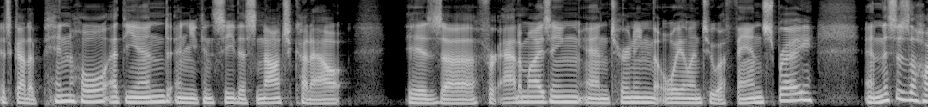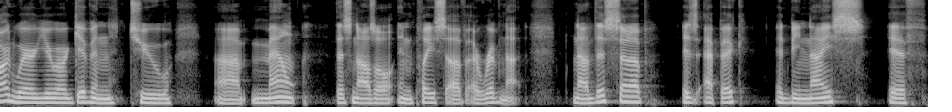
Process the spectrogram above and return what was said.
It's got a pinhole at the end and you can see this notch cut out is uh, for atomizing and turning the oil into a fan spray. And this is the hardware you are given to uh, mount this nozzle in place of a riv nut. Now this setup is epic. It'd be nice if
